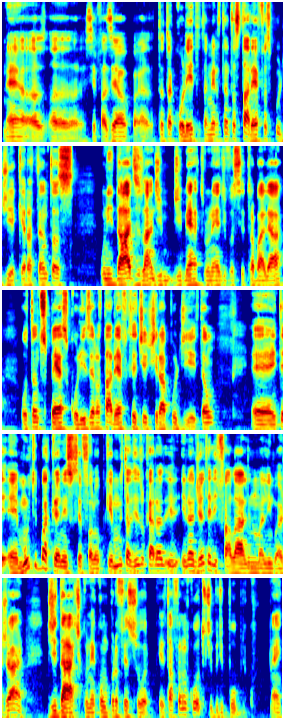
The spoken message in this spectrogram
Né? A, a, você fazia a, tanta coleta também era tantas tarefas por dia, que era tantas unidades lá de, de metro, né, de você trabalhar, ou tantos pés colhidos, era a tarefa que você tinha que tirar por dia. Então, é, é, muito bacana isso que você falou, porque muitas vezes o cara, ele, não adianta ele falar ali numa linguajar didático, né, como professor, ele está falando com outro tipo de público, né?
